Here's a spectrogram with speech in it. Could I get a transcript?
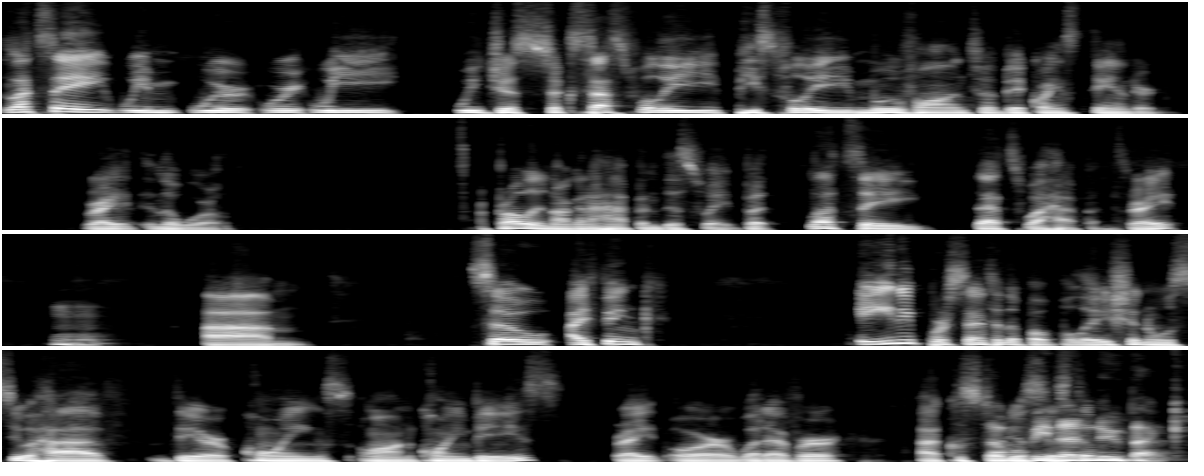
let's say we we're, we we we just successfully peacefully move on to a bitcoin standard right in the world. Probably not going to happen this way but let's say that's what happens right? Mm-hmm. um so i think 80% of the population will still have their coins on Coinbase, right? Or whatever uh, custodial that will be system. new bank.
